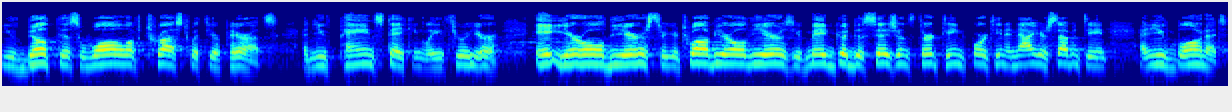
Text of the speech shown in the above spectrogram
you've built this wall of trust with your parents, and you've painstakingly, through your eight year old years, through your 12 year old years. You've made good decisions, 13, 14, and now you're 17, and you've blown it.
